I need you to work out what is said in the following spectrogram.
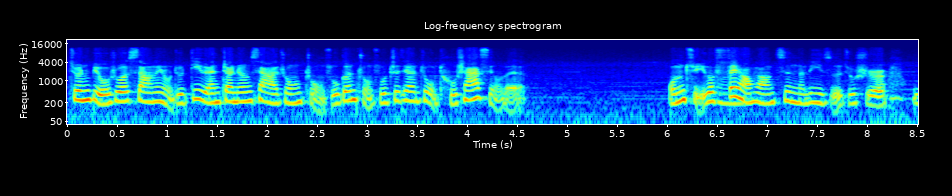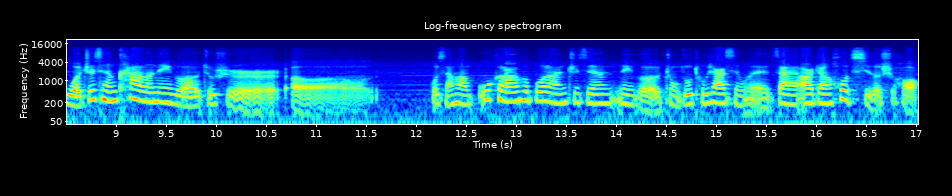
就是你比如说像那种就地缘战争下这种种族跟种族之间这种屠杀行为。我们举一个非常非常近的例子，就是我之前看了那个，就是呃，我想想，乌克兰和波兰之间那个种族屠杀行为，在二战后期的时候，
